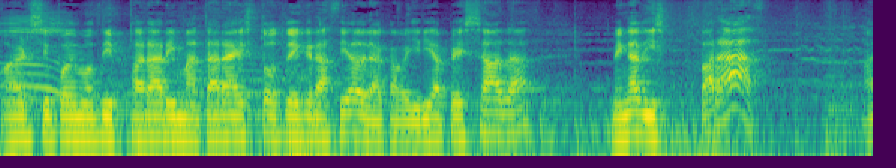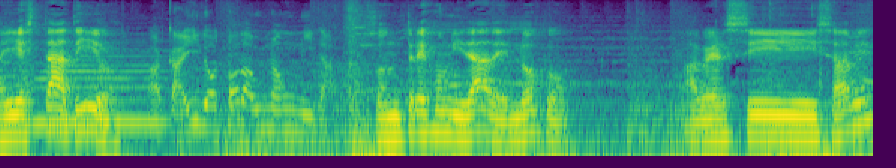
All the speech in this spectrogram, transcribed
A ver si podemos disparar y matar a estos desgraciados de la caballería pesada. Venga, disparad. Ahí está, tío. Ha caído toda una unidad. Son tres unidades, loco. A ver si... ¿Sabes?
